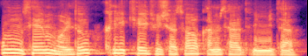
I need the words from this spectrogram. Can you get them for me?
홍샘월드 클릭해 주셔서 감사드립니다.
